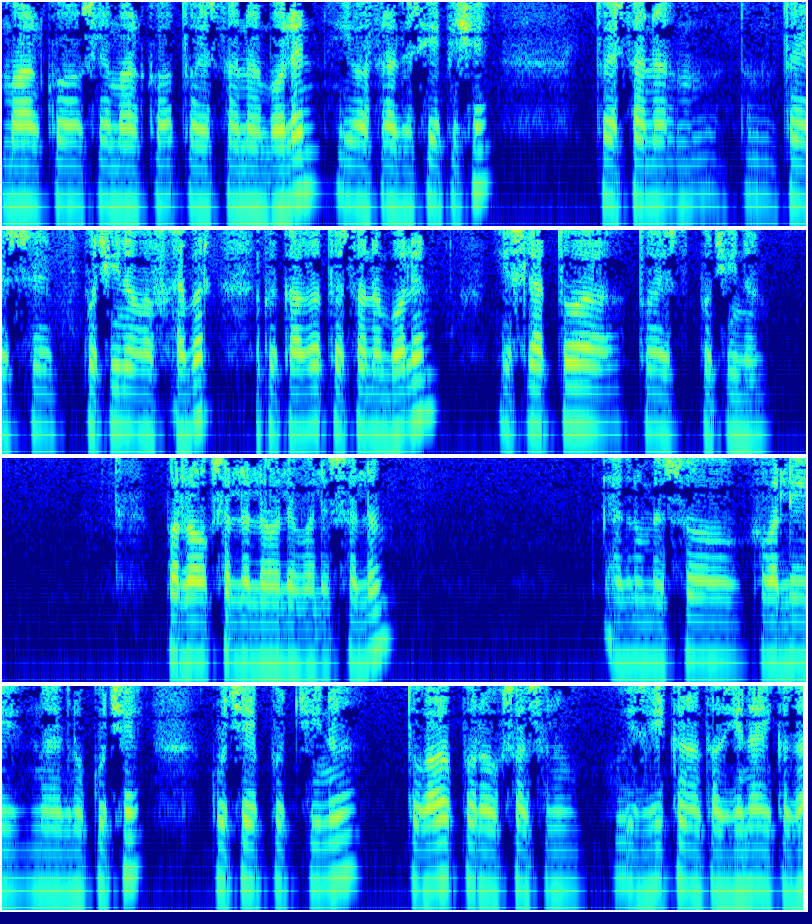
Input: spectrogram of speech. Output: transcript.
Малко след малко той стана болен и в традиция пише, той стана, той се почина в Хебър. Ако казва, той стана болен и след това той почина. Пророк саллалаху алейхи ва едно месо хвърли на едно куче, куче почина, тогава пророк Сърсалам извика на тази жена и каза,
